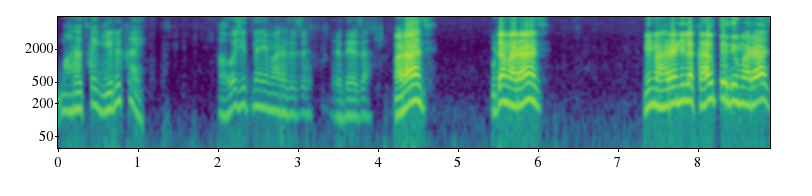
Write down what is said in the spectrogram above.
महाराज काय गेलं काय? आवाज येत नाही महाराजाचा हृदयाचा. महाराज कुठं महाराज? मी महाराणीला काय उत्तर देऊ महाराज?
